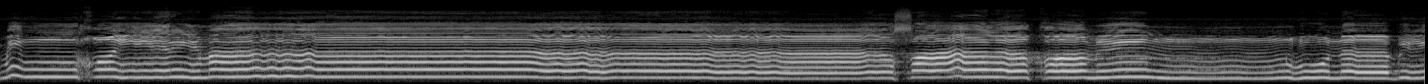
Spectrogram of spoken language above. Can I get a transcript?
من خير ما صعق منه نبيك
